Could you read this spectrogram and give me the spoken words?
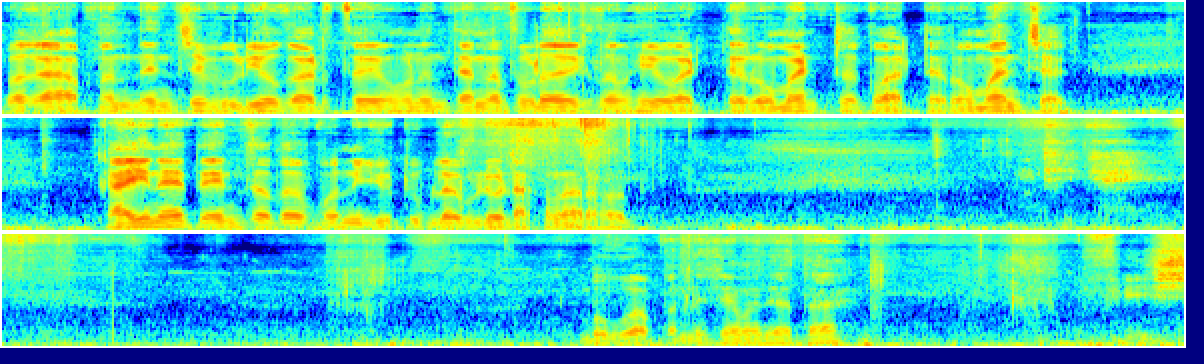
बघा आपण त्यांचे व्हिडिओ काढतोय म्हणून त्यांना थोडं एकदम हे वाटतं रोमॅन्टिक वाटतं रोमांचक. काही नाही त्यांचा तर आपण यूट्यूबला व्हिडिओ टाकणार आहोत. ठीक आहे. बघू आपण त्याच्यामध्ये आता. फिश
